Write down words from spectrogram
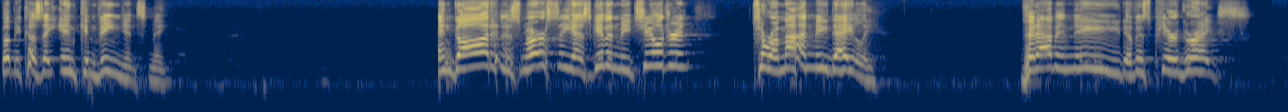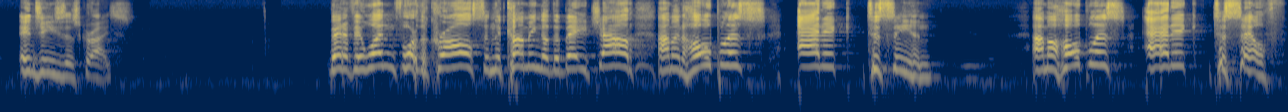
but because they inconvenienced me. And God, in His mercy, has given me children to remind me daily that I'm in need of His pure grace in Jesus Christ. That if it wasn't for the cross and the coming of the baby child, I'm an hopeless addict to sin. I'm a hopeless addict to self.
